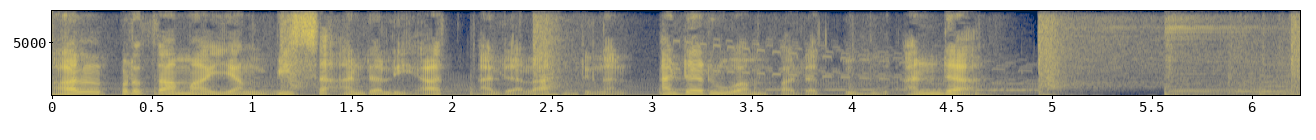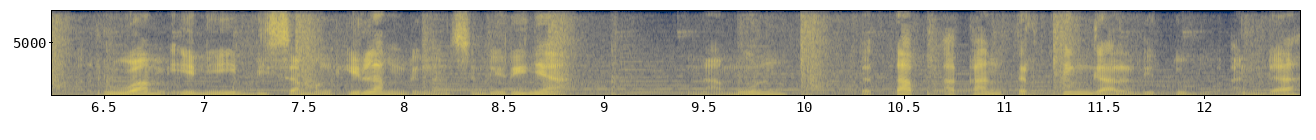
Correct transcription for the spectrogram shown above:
Hal pertama yang bisa Anda lihat adalah dengan ada ruam pada tubuh Anda. Ruam ini bisa menghilang dengan sendirinya, namun tetap akan tertinggal di tubuh Anda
